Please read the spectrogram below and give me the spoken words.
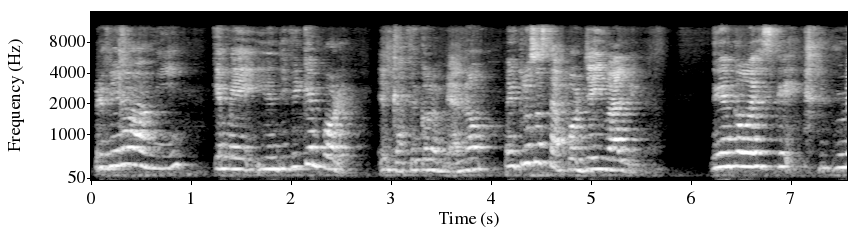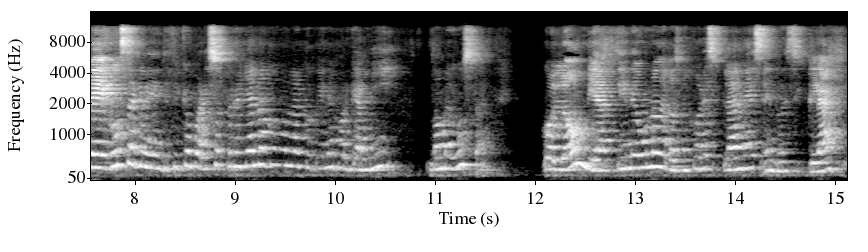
Prefiero a mí que me identifiquen por el café colombiano o incluso hasta por J Balvin. Digan como es que me gusta que me identifiquen por eso, pero ya no como la cocaína porque a mí no me gusta. Colombia tiene uno de los mejores planes en reciclaje.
